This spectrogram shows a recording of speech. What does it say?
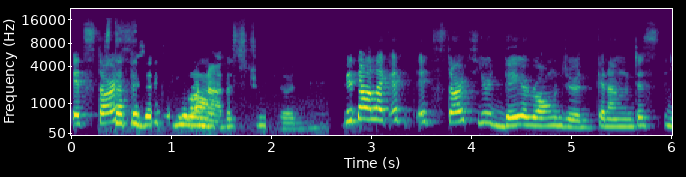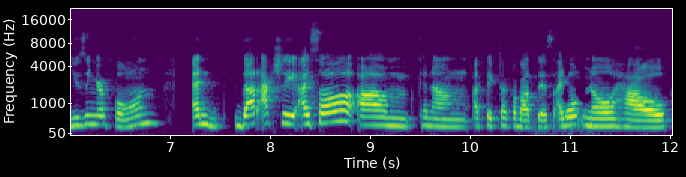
it starts the statistics day wrong. na. That's true, Jud. Bitaw, like it, it starts your day wrong, Jude. Kanang just using your phone. And that actually I saw um kanang a TikTok about this. I don't know how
